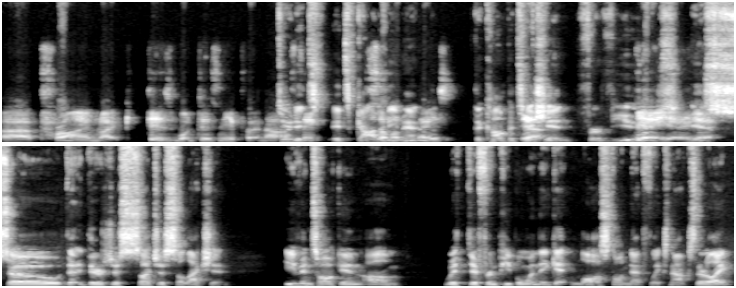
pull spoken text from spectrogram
uh, Prime, like Dis- what Disney are putting out. Dude, I it's think it's gotta be, man. amazing. the competition for views Yeah, yeah, yeah. is so th- there's just such a selection even talking um, with different people when they get lost on netflix now because they're like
